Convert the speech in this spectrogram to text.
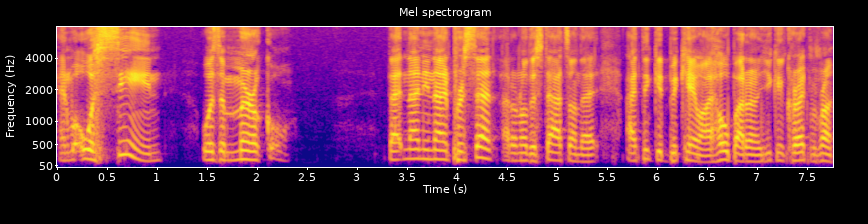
and what was seen was a miracle. That 99%, I don't know the stats on that. I think it became, I hope, I don't know, you can correct me if I'm wrong,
